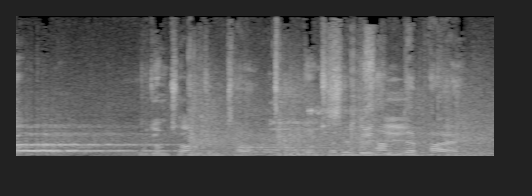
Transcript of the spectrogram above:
어, 5점 차? 자 5점 차. 힘들지 13대 8 아이고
